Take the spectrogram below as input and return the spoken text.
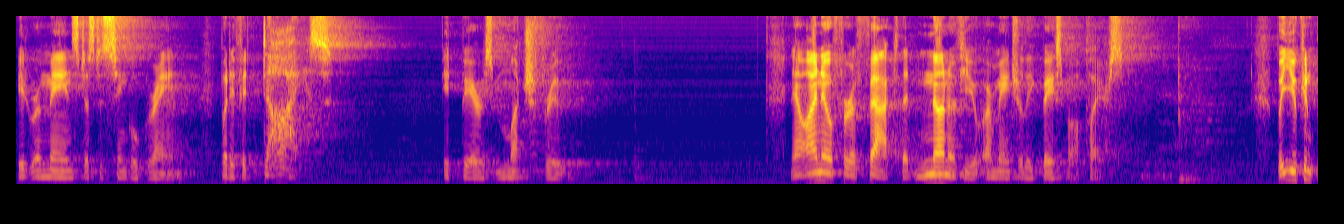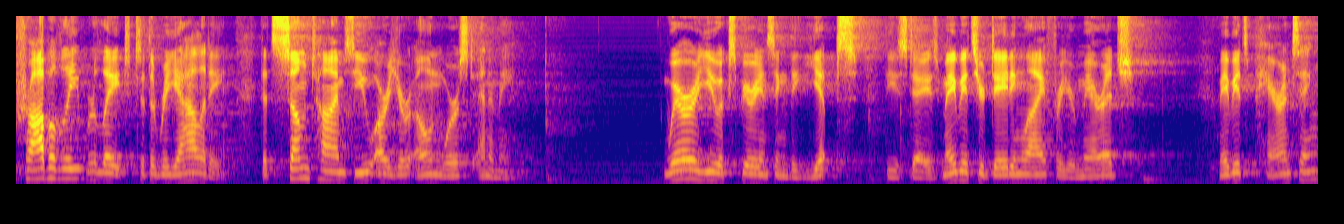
it remains just a single grain. But if it dies, it bears much fruit. Now, I know for a fact that none of you are Major League Baseball players. But you can probably relate to the reality that sometimes you are your own worst enemy. Where are you experiencing the yips these days? Maybe it's your dating life or your marriage. Maybe it's parenting.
